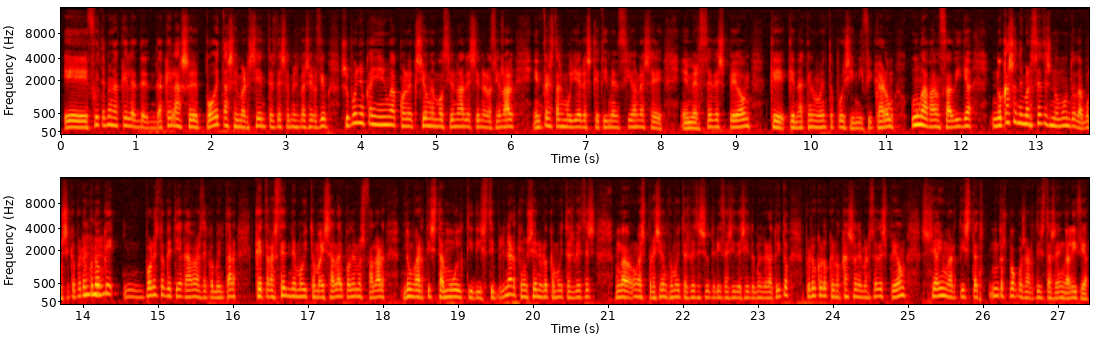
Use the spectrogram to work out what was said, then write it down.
e foi tamén aquela de, daquelas eh, poetas emerxentes desa mesma xeración. Supoño que hai unha conexión emocional e xeneracional entre estas mulleres que ti mencionas e, e Mercedes Peón que, que naquel momento pois significaron unha avanzadilla no caso de Mercedes no mundo da música pero uh -huh. creo que mm, por isto que ti acabas de comentar que trascende moito máis alá e podemos falar dun artista multidisciplinar que é un xénero que moitas veces unha, unha expresión que moitas veces se utiliza así de xeito moi gratuito pero creo que no caso de Mercedes Peón se hai un artista un dos poucos artistas en Galicia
